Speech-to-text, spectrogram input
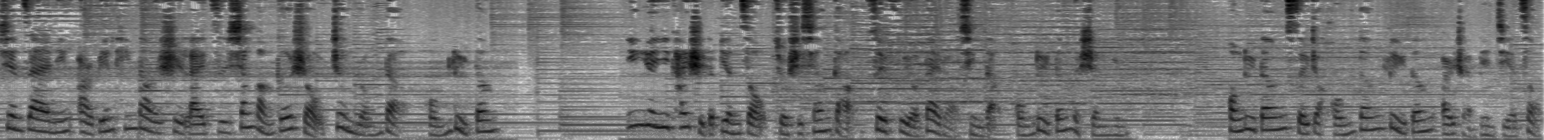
现在您耳边听到的是来自香港歌手郑融的《红绿灯》。音乐一开始的变奏就是香港最富有代表性的红绿灯的声音。红绿灯随着红灯、绿灯而转变节奏，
